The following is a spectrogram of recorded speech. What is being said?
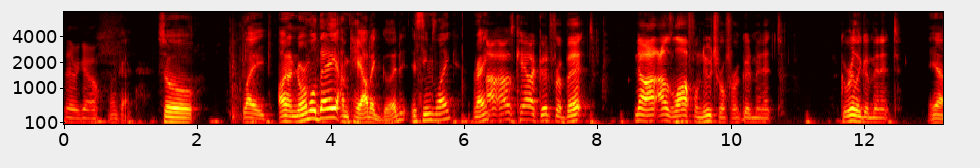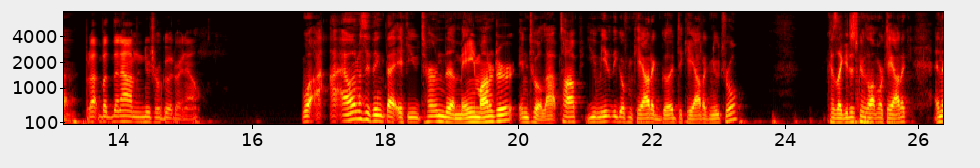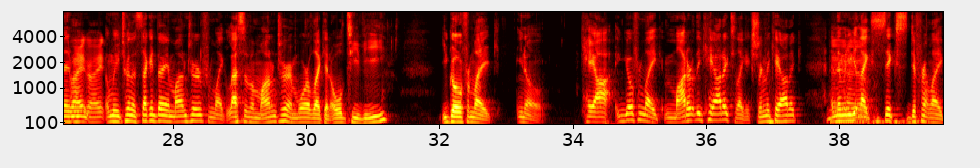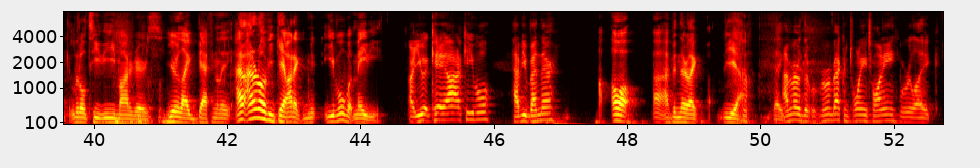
There we go. Okay. So, like on a normal day, I'm chaotic good. It seems like right. I, I was chaotic good for a bit. No, I, I was lawful neutral for a good minute. A really good minute. yeah. But I, but then I'm neutral good right now. Well, I, I honestly think that if you turn the main monitor into a laptop, you immediately go from chaotic good to chaotic neutral. Because like it just becomes a lot more chaotic, and then Right, when, right. when we turn the secondary monitor from like less of a monitor and more of like an old TV, you go from like you know, chaos. You go from like moderately chaotic to like extremely chaotic, and then when you get yeah. like six different like little TV monitors, you're like definitely. I, I don't know if you chaotic evil, but maybe. Are you at chaotic evil? Have you been there? Oh, uh, I've been there like yeah, like I remember the, remember back in 2020, we were like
